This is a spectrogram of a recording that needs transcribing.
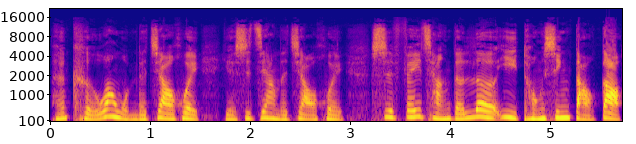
很渴望我们的教会也是这样的教会？是非常的乐意同心祷告，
